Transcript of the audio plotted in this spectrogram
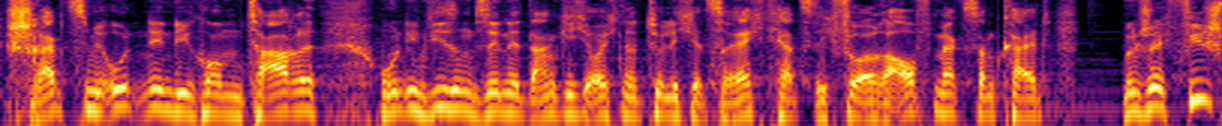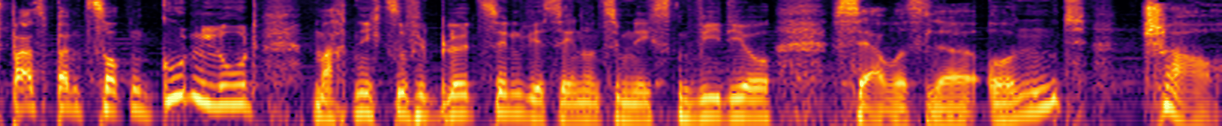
Schreibt es mir unten in die Kommentare. Und in diesem Sinne danke ich euch natürlich jetzt recht herzlich für eure Aufmerksamkeit. Wünsche euch viel Spaß beim Zocken, guten Loot, macht nicht zu viel Blödsinn. Wir sehen uns im nächsten Video. Servusle und ciao.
